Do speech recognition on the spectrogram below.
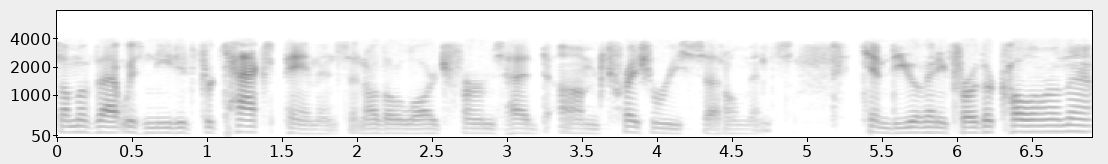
Some of that was needed for tax payments, and other large firms had um, treasury settlements. Tim, do you have any further color on that?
